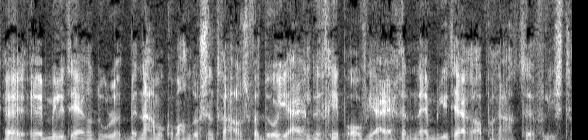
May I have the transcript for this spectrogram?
Hè, eh, militaire doelen, met name commandocentrales, waardoor je eigenlijk de grip over je eigen eh, militaire apparaat eh, verliest.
